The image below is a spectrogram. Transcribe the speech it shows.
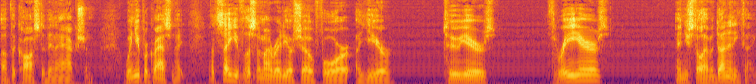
of the cost of inaction. When you procrastinate, let's say you've listened to my radio show for a year, two years, three years, and you still haven't done anything.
